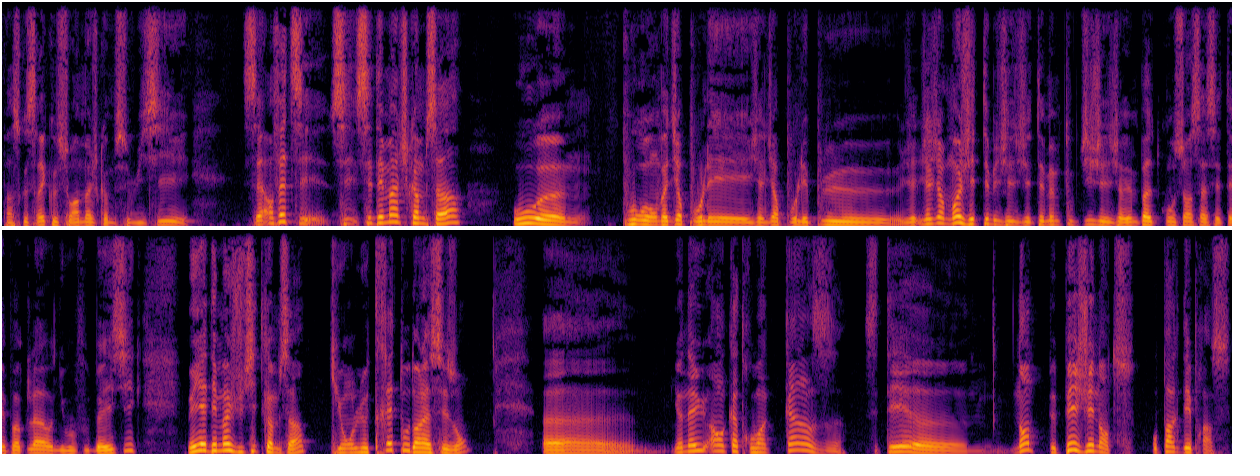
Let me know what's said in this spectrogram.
parce que c'est vrai que sur un match comme celui-ci, c'est, en fait, c'est, des matchs comme ça où, euh, pour, on va dire, pour les, j'allais dire, pour les plus, j'allais dire, moi, j'étais, j'étais même tout petit, j'avais même pas de conscience à cette époque-là au niveau footballistique. Mais il y a des matchs du titre comme ça qui ont lieu très tôt dans la saison. Euh, il y en a eu un en 95. C'était euh, Nantes, PSG Nantes au Parc des Princes,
